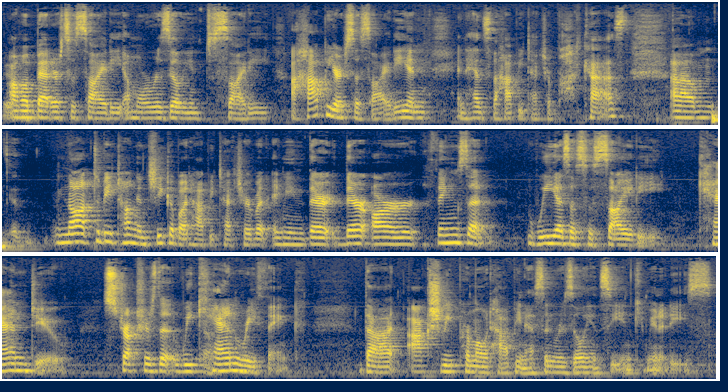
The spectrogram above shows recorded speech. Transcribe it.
yeah. of a better society, a more resilient society, a happier society, and, and hence the Happitecture podcast. Um, not to be tongue in cheek about Happitecture, but I mean, there, there are things that we as a society can do, structures that we can rethink that actually promote happiness and resiliency in communities.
